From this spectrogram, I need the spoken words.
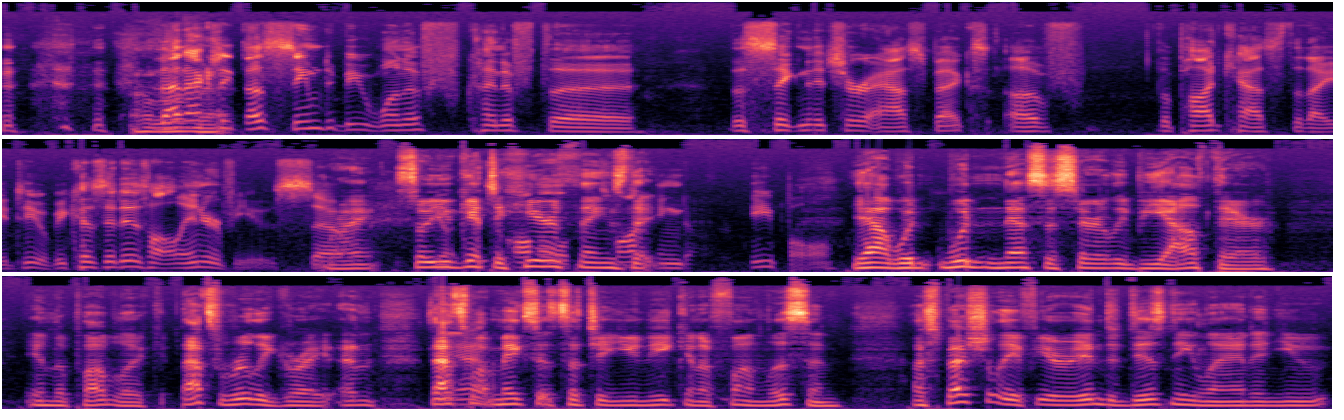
that actually that. does seem to be one of kind of the the signature aspects of the podcast that I do because it is all interviews. So Right. So you get it's to hear things that- people. yeah would wouldn't necessarily be out there in the public that's really great and that's Yeah. what makes it such a unique and a fun listen especially if you're into disneyland and you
